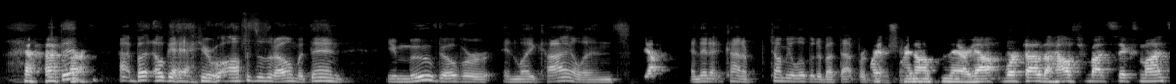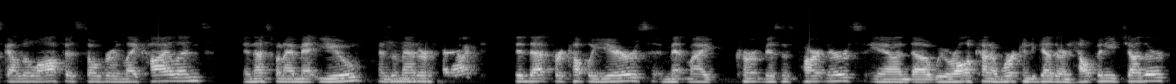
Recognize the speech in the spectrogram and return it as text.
but, then, uh, but okay, your office was at home, but then you moved over in Lake Highlands. Yeah. And then it kind of tell me a little bit about that progression. Went, went on from there. Yeah. Worked out of the house for about six months, got a little office over in Lake Highlands. And that's when I met you, as mm-hmm. a matter of fact. Did that for a couple of years and met my current business partners. And uh, we were all kind of working together and helping each other.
